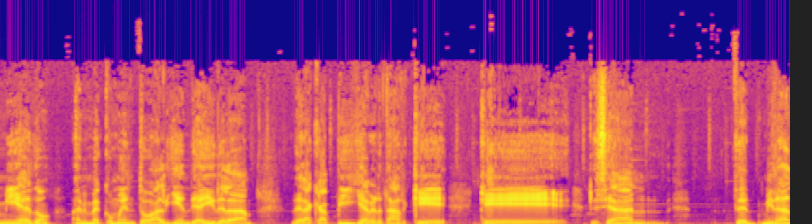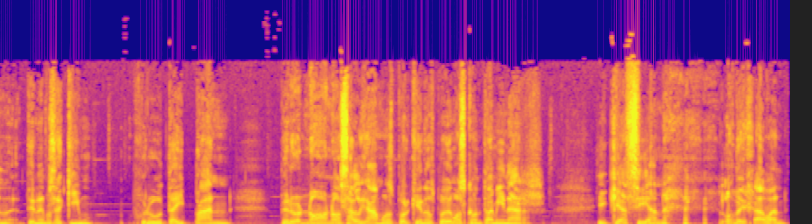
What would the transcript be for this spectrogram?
miedo. A mí me comentó alguien de ahí de la, de la capilla, ¿verdad? Que, que decían, miran, tenemos aquí fruta y pan, pero no, no salgamos porque nos podemos contaminar. ¿Y qué hacían? Lo dejaban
